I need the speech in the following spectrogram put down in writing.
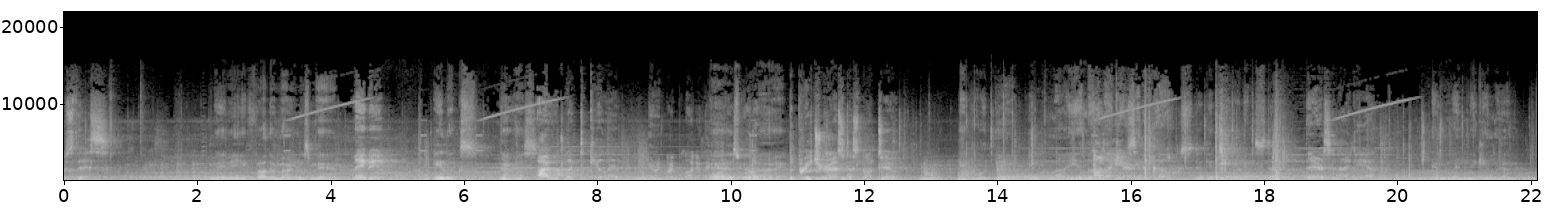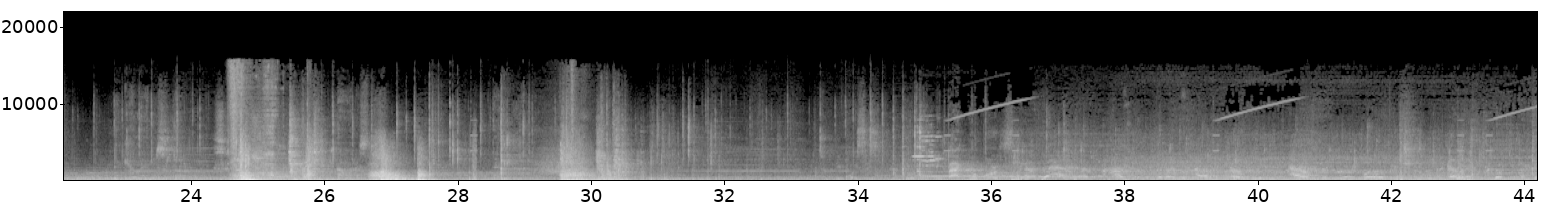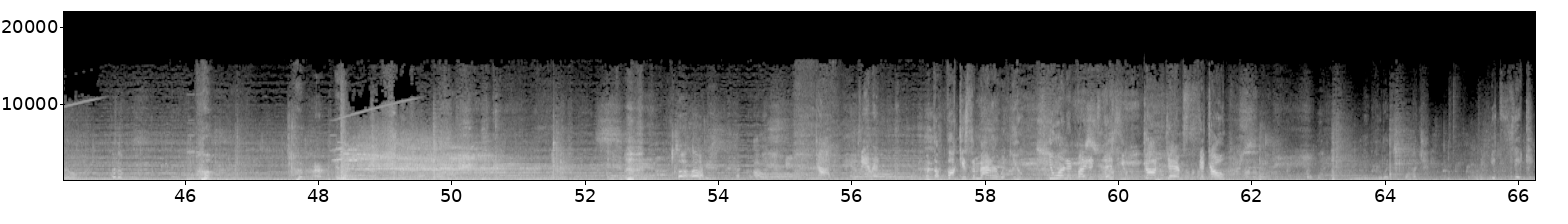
Who's this? Maybe Father Martin's man. Maybe. He looks nervous. I would like to kill him. As would I. The preacher asked us not to. go! You like to watch? It's sick.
